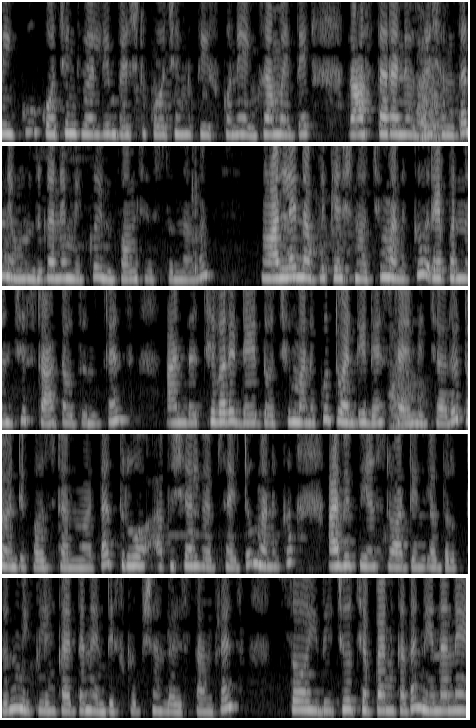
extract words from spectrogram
మీకు కోచింగ్కి వెళ్ళి బెస్ట్ కోచింగ్ తీసుకొని ఎగ్జామ్ అయితే రాస్తారనే ఉద్దేశంతో నేను ముందుగానే మీకు ఇన్ఫార్మ్ చేస్తున్నాను. ఆన్లైన్ అప్లికేషన్ వచ్చి మనకు రేపటి నుంచి స్టార్ట్ అవుతుంది ఫ్రెండ్స్. అండ్ చివరి డేట్ వచ్చి మనకు ట్వంటీ డేస్ టైం ఇచ్చారు ట్వంటీ ఫస్ట్ అనమాట త్రూ అఫీషియల్ వెబ్సైట్ మనకు ఐబిపిఎస్ డాట్ ఇన్లో దొరుకుతుంది. మీకు లింక్ అయితే నేను డిస్క్రిప్షన్లో ఇస్తాను ఫ్రెండ్స్. సో ఇది చూ చెప్పాను కదా నిన్ననే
